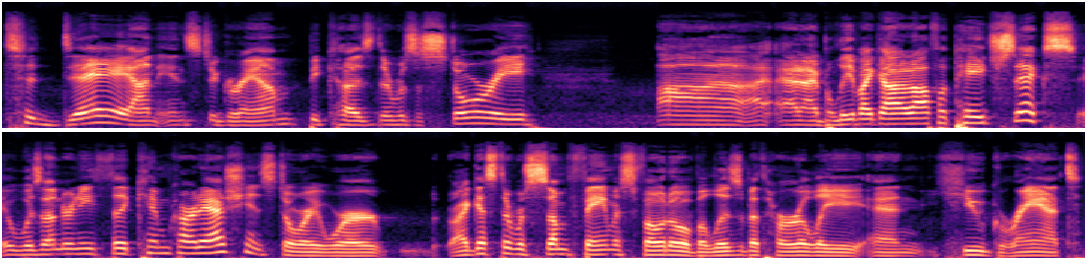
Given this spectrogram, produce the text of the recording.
today on Instagram because there was a story, uh, and I believe I got it off of page six. It was underneath the Kim Kardashian story where I guess there was some famous photo of Elizabeth Hurley and Hugh Grant,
